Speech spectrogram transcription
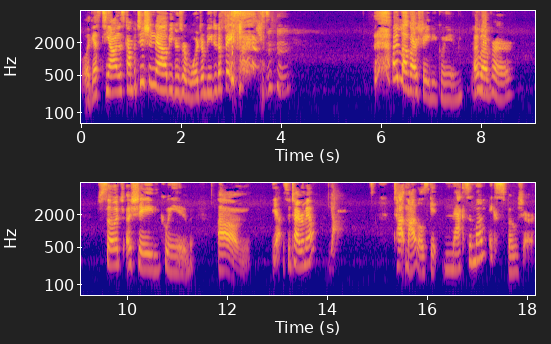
well, I guess Tiana's competition now because her wardrobe needed a facelift. Mhm. I love our shady queen. I love her. Such a shady queen. Um, yeah, so Tyra Mail? Yeah. Top models get maximum exposure.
